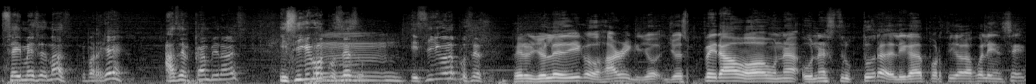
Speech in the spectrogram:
seis meses más. ¿Pero para qué? Hace el cambio una vez. Y sigue con el proceso. Mm. Y sigue con el proceso. Pero yo le digo, Harry, yo, yo esperaba una, una estructura de Liga Deportiva Alajuelense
